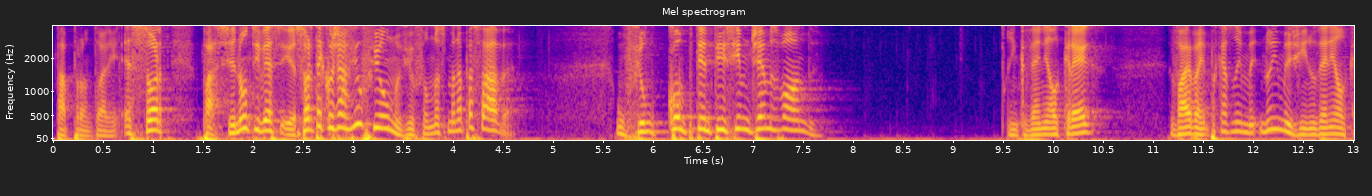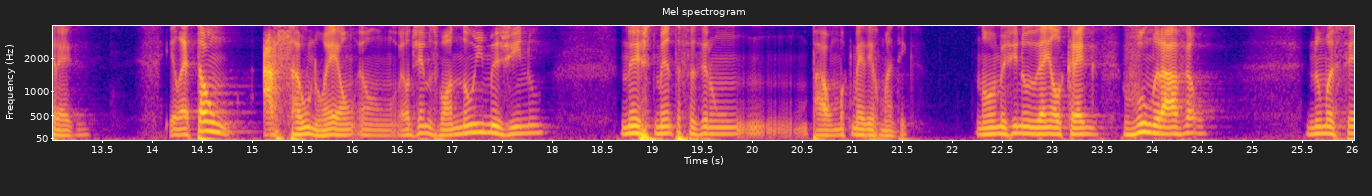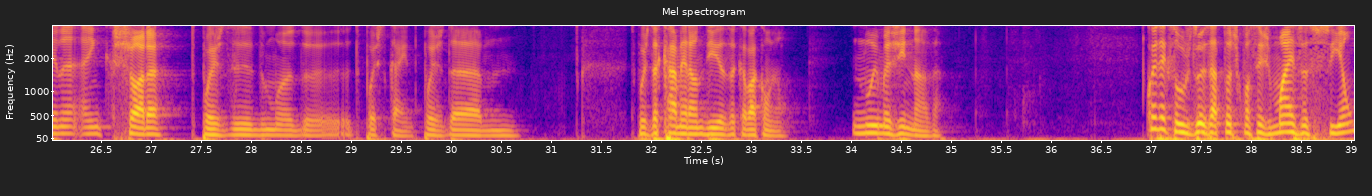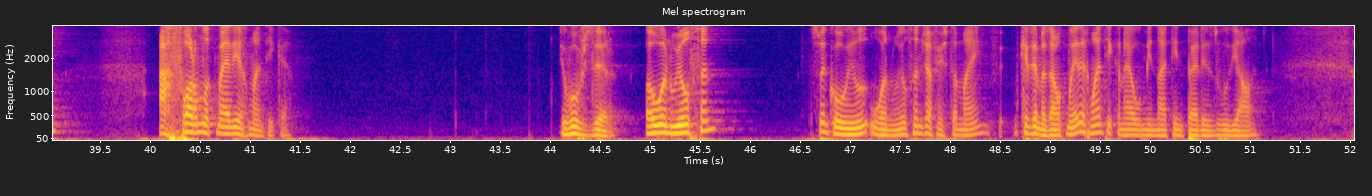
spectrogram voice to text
Pá, pronto, olhem, a sorte, pá, se eu não tivesse, a sorte é que eu já vi o filme, vi o filme na semana passada. Um filme competentíssimo de James Bond. Em que Daniel Craig vai bem. Por acaso não, ima- não imagino o Daniel Craig. Ele é tão ação, não é? É, um- é um- é o James Bond. Não imagino neste momento a fazer um, pá, uma comédia romântica. Não imagino o Daniel Craig vulnerável numa cena em que chora depois de, de uma- de- depois de quem? Depois da hum, depois da Cameron Diaz acabar com ele. Não imagino nada. Quais é que são os dois atores que vocês mais associam à fórmula comédia romântica? Eu vou-vos dizer Owen Wilson. Se bem que o Owen Wilson já fez também. Quer dizer, mas é uma comédia romântica, não é? O Midnight in Paris do Woody Allen.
